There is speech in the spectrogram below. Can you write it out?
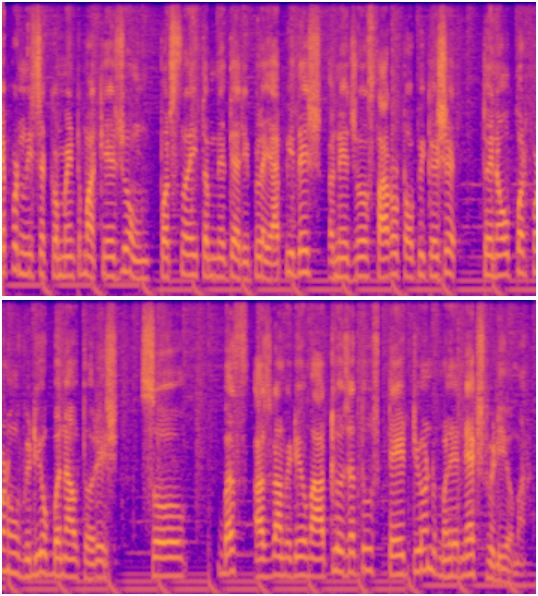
એ પણ નીચે કમેન્ટમાં કહેજો. હું પર્સનલી તમને ત્યાં રિપ્લાય આપી દઈશ. અને જો સારો ટોપિક હશે તો એના ઉપર પણ હું વીડિયો બનાવતો રહીશ. સો બસ આજના વિડીયોમાં આટલું જ હતું. સ્ટે ટ્યુન્ડ મળીએ નેક્સ્ટ વિડીયોમાં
